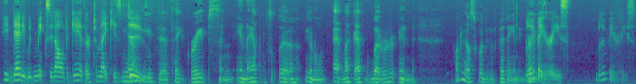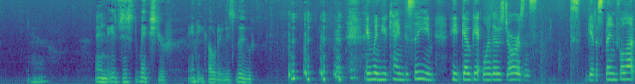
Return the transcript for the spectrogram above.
he, Daddy would mix it all together to make his Yeah, dew. you'd uh, take grapes and, and apples, uh, you know, like apple butter and what else would you put in it? Blueberries, blueberries. And it's just a mixture, and he called it his dew. And when you came to see him, he'd go get one of those jars and s- s- get a spoonful of.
